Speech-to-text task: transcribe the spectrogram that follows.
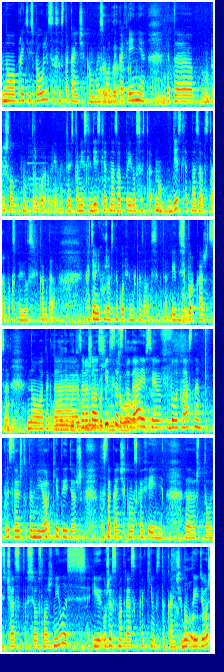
но пройтись по улице со стаканчиком из модной Да. кофейни, это пришло ну, в другое время. То есть там, если 10 лет назад появился, ну, не 10 лет назад Starbucks появился, когда, хотя у них ужасный кофе, мне казалось всегда, и до сих пор кажется, но тогда Ну, будем- заражалось хипстерство, никого- да, и все было классно. Представить, что ты в Нью-Йорке, и ты идешь со стаканчиком из кофейни, Э, что сейчас это все усложнилось, и уже смотря с каким стаканчиком Ну, ты идешь,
